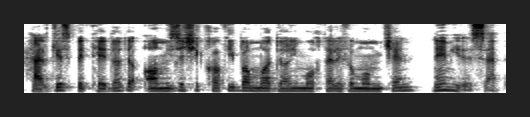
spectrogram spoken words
هرگز به تعداد آمیزش کافی با ماده های مختلف ممکن نمی‌رسد.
